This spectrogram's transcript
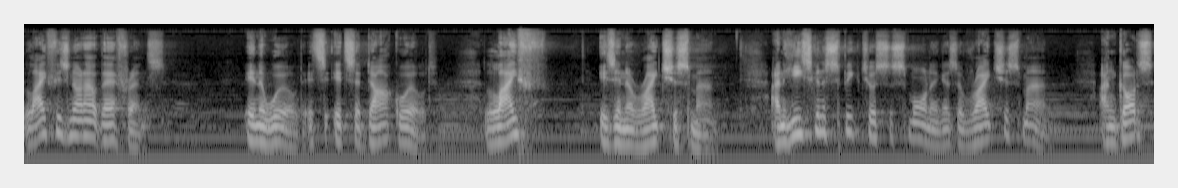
Life is not out there, friends, in the world. It's, it's a dark world. Life is in a righteous man. And he's going to speak to us this morning as a righteous man. And God's,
